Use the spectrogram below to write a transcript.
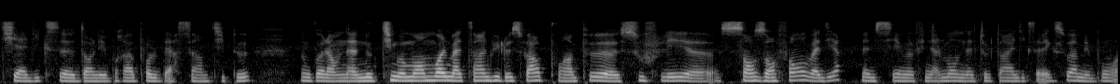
petit Alix dans les bras pour le bercer un petit peu. Donc voilà, on a nos petits moments, moi le matin, lui le soir, pour un peu souffler sans enfant, on va dire. Même si finalement on a tout le temps Alix avec soi, mais bon,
